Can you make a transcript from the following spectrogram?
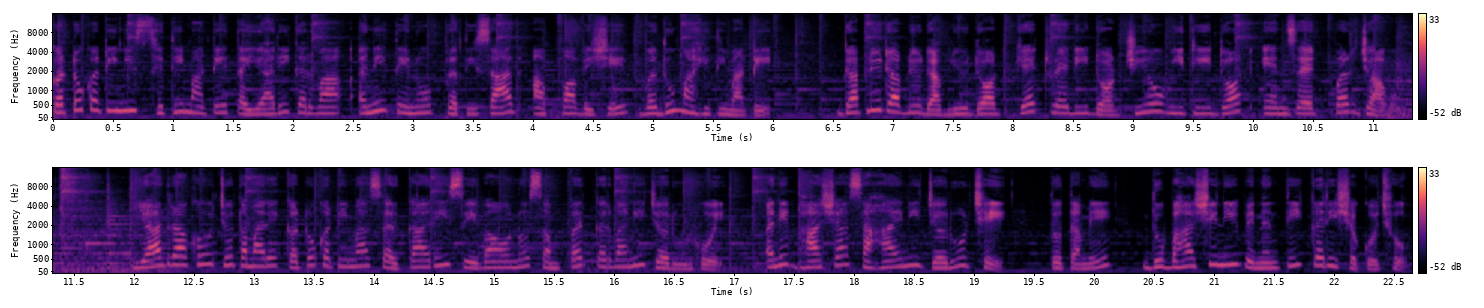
કટોકટીની સ્થિતિ માટે તૈયારી કરવા અને તેનો પ્રતિસાદ આપવા વિશે વધુ માહિતી માટે એનઝેડ પર જાઓ. યાદ રાખો, જો તમારે કટોકટીમાં સરકારી સેવાઓનો સંપર્ક કરવાની જરૂર હોય અને ભાષા સહાયની જરૂર છે તો તમે દુભાષીની વિનંતી કરી શકો છો.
